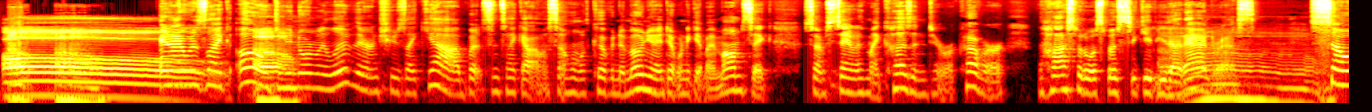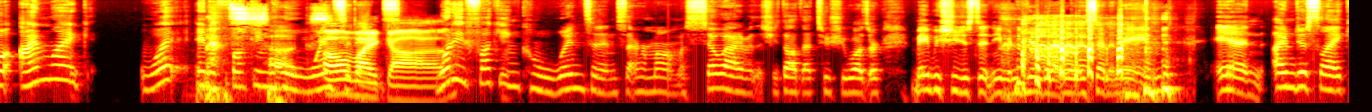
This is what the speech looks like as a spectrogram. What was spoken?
Oh. oh. oh. And I was like, oh, do Oh. you normally live there? And she was like, yeah, but since I got sent home with COVID pneumonia, I didn't want to get my mom sick. So I'm staying with my cousin to recover. The hospital was supposed to give you that address. Oh. So I'm like, what in a fucking sucks. coincidence? Oh my god. What a fucking coincidence that her mom was so out of it that she thought that's who she was, or maybe she just didn't even hear that I really said a name. And I'm just like,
